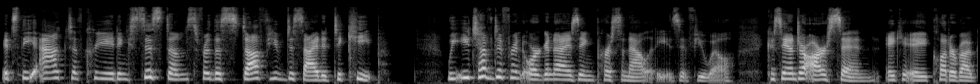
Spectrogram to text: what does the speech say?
It's the act of creating systems for the stuff you've decided to keep. We each have different organizing personalities, if you will. Cassandra Aarssen, aka Clutterbug,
